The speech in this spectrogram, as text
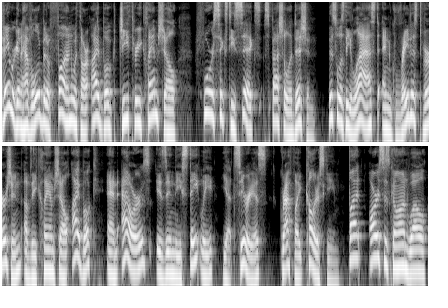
Today we're going to have a little bit of fun with our iBook G3 Clamshell 466 Special Edition. This was the last and greatest version of the clamshell iBook, and ours is in the stately, yet serious, graphite color scheme. But ours has gone, well,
